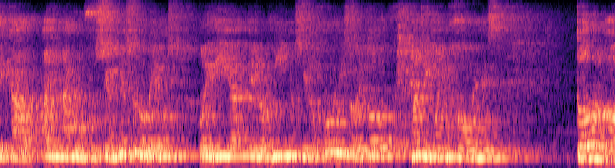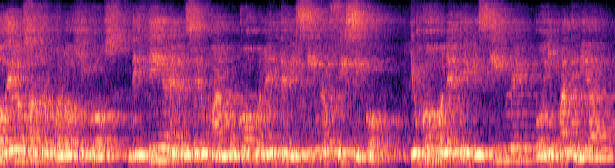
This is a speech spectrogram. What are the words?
pecado, hay una confusión y eso lo vemos hoy día en los niños y en los jóvenes, sobre todo matrimonios jóvenes. Todos los modelos antropológigos distinguen en el ser humano un componente visible o físico y un componente invisible o inmaterial.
